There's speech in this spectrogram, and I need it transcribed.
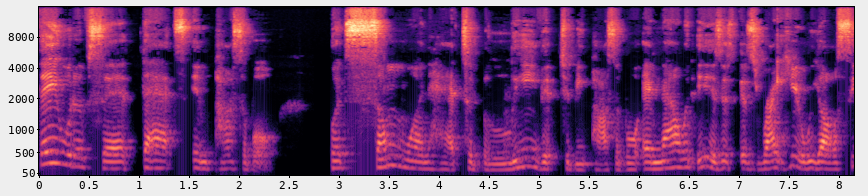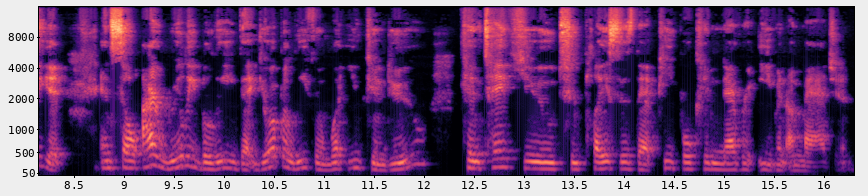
they would have said that's impossible but someone had to believe it to be possible. And now it is. It's, it's, right here. We all see it. And so I really believe that your belief in what you can do can take you to places that people can never even imagine.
